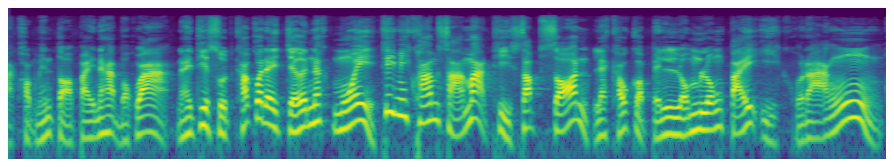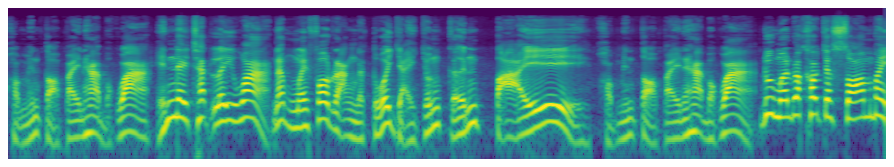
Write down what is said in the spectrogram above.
กคอมเมนต์ต่อไปนะฮะบอกว่า ในที่สุดเขาก็ได้เจอนักมวยที่มีความสามารถที่ซับซ้อน และเขาก็เป็นล้มลงไปอีกครั้งคอมเมนต์ต่อไปนะฮะบอกว่า เห็นได้ชัดเลยว่านักมวยฝรั่งน่ะตัวใหญ่จนเกินไปคอมเมนต์ต่อไปนะฮะบอกว่าดูเหมือนว่าเขาจะซ้อมไม่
